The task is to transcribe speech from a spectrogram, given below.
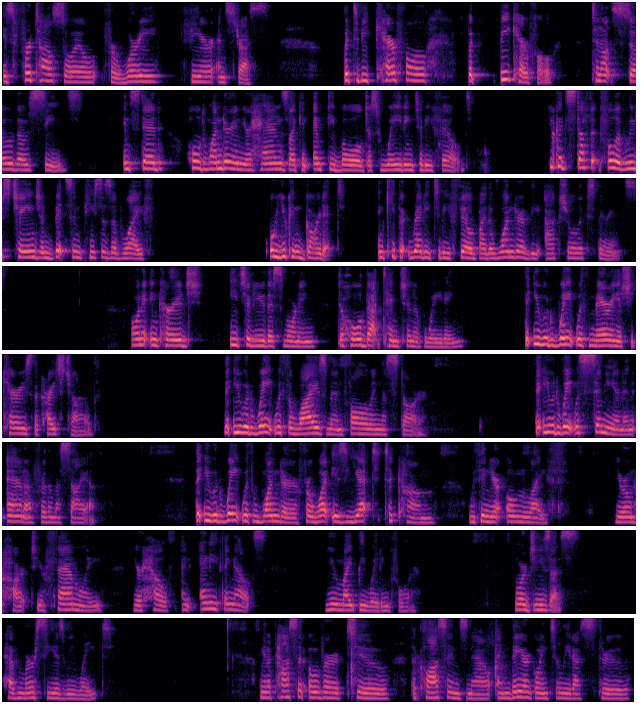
is fertile soil for worry, fear, and stress. But to be careful, but be careful to not sow those seeds. Instead, hold wonder in your hands like an empty bowl just waiting to be filled. You could stuff it full of loose change and bits and pieces of life, or you can guard it and keep it ready to be filled by the wonder of the actual experience. I want to encourage each of you this morning to hold that tension of waiting, that you would wait with Mary as she carries the Christ child, that you would wait with the wise men following the star, that you would wait with Simeon and Anna for the Messiah, that you would wait with wonder for what is yet to come within your own life, your own heart, your family, your health, and anything else you might be waiting for. Lord Jesus, have mercy as we wait. I'm going to pass it over to the Klassens now, and they are going to lead us through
